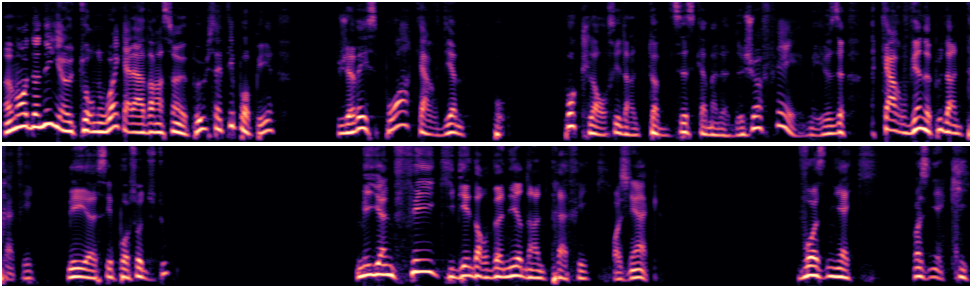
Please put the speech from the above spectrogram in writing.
À un moment donné, il y a un tournoi qu'elle a avancé un peu, ça n'était pas pire. Puis J'avais espoir qu'elle revienne, pas, pas classée dans le top 10 comme elle a déjà fait, mais je veux dire, qu'elle revienne un peu dans le trafic. Mais euh, c'est pas ça du tout. Mais il y a une fille qui vient de revenir dans le trafic. Wozniak. Wozniacki. Wozniacki.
